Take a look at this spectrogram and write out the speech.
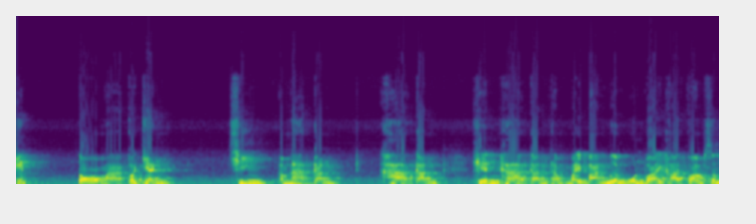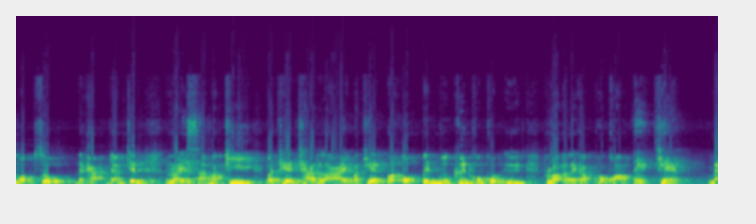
คิด ต่อมาก็แย่งชิงอำนาจกันฆ่ากัน เข็นฆ่ากันทำให้บ้านเมืองวุ่นวายขาดความสงบสุขนะครับ อย่างเช่น ไร้สามัคคีประเทศชาติหลายประเทศก็ตกเป็นเมืองขึ้นของคนอื่น เพราะอะไรครับเพราะความแตกแยก ใน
